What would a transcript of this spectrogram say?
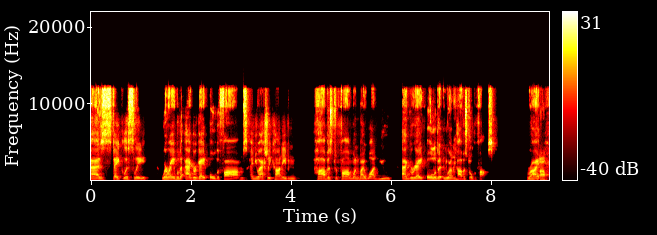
as stakelessly, we're able to aggregate all the farms, and you actually can't even harvest a farm one by one. You aggregate all of it and you only harvest all the farms. Right? Wow.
